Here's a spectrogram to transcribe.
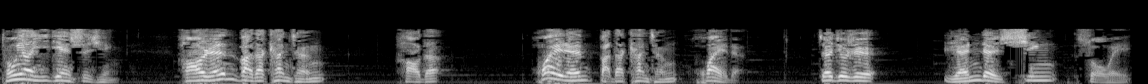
同样一件事情，好人把它看成好的，坏人把它看成坏的，这就是人的心所为。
